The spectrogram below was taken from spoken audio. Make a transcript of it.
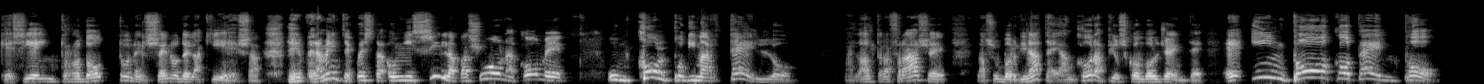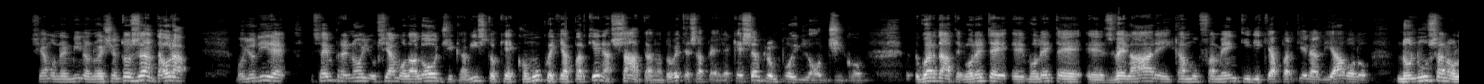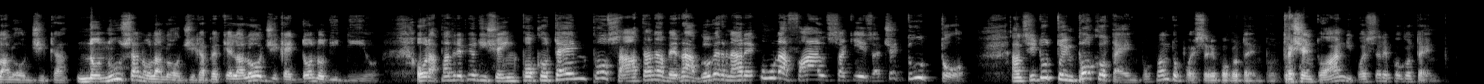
che si è introdotto nel seno della Chiesa. E veramente questa ogni sillaba suona come un colpo di martello. Ma l'altra frase, la subordinata, è ancora più sconvolgente. E in poco tempo. Siamo nel 1960. Ora, Voglio dire, sempre noi usiamo la logica, visto che comunque chi appartiene a Satana, dovete sapere che è sempre un po' illogico. Guardate, volete, eh, volete eh, svelare i camuffamenti di chi appartiene al diavolo? Non usano la logica, non usano la logica, perché la logica è dono di Dio. Ora, Padre Pio dice, in poco tempo Satana verrà a governare una falsa chiesa, c'è tutto. Anzitutto in poco tempo. Quanto può essere poco tempo? 300 anni può essere poco tempo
